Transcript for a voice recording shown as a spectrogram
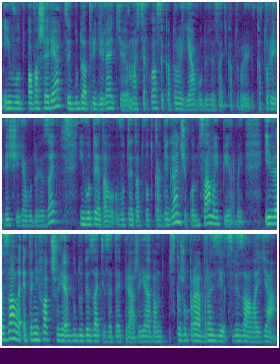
И вот по вашей реакции буду определять э, мастер-классы, которые я буду вязать, которые, которые вещи я буду вязать. И вот, это, вот этот вот кардиганчик, он самый первый. И вязала, это не факт, что я буду вязать из этой пряжи. Я вам скажу про образец. Вязала я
